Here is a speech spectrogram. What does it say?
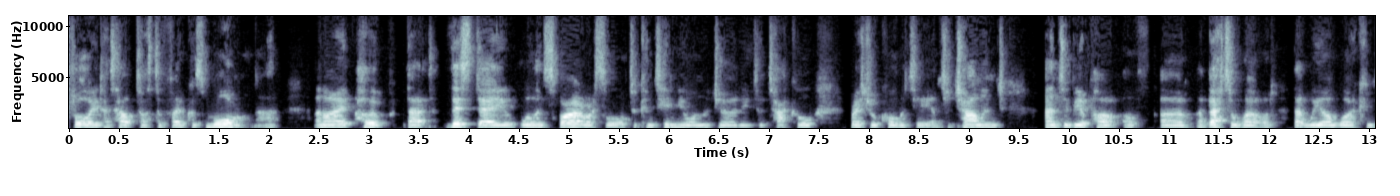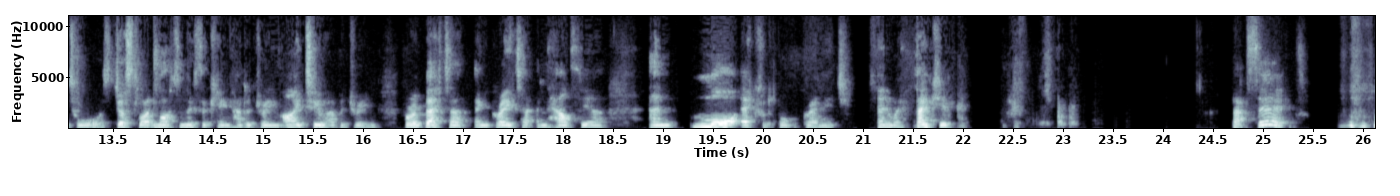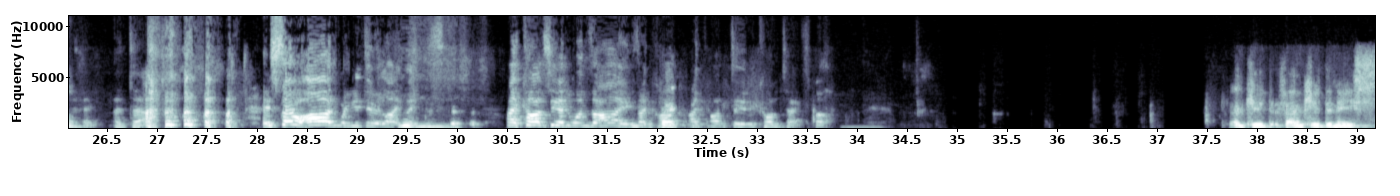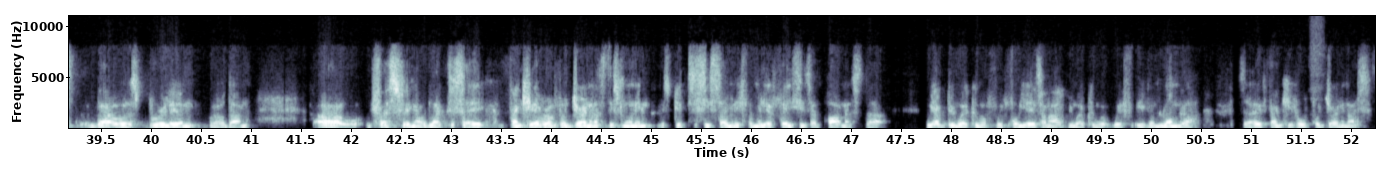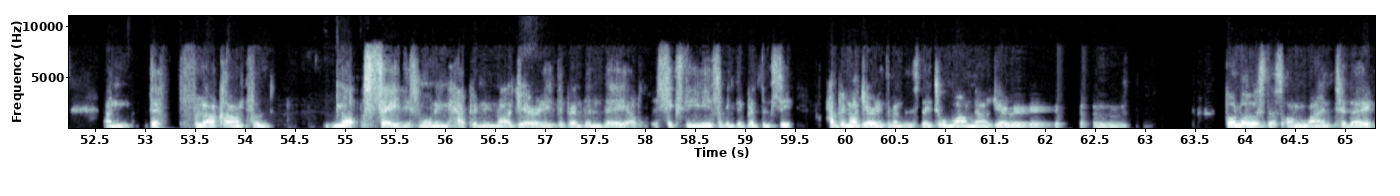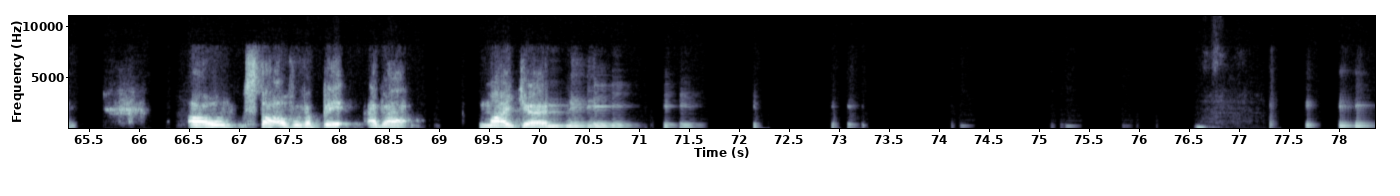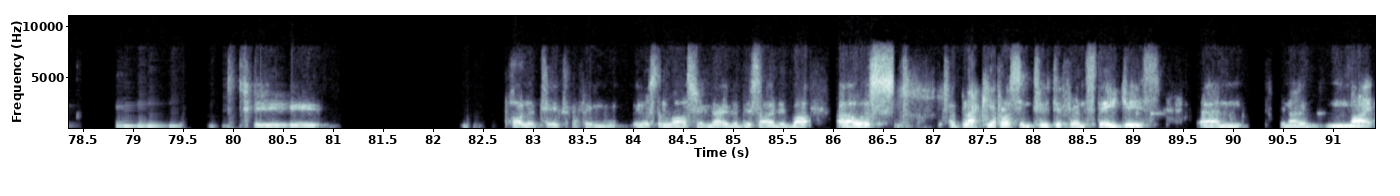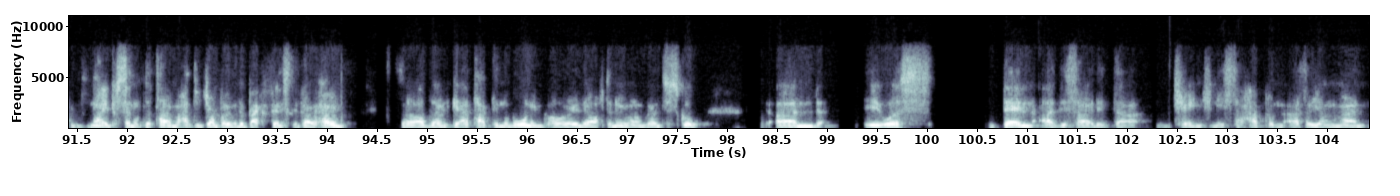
Floyd has helped us to focus more on that. And I hope that this day will inspire us all to continue on the journey to tackle racial equality and to challenge and to be a part of uh, a better world that we are working towards. Just like Martin Luther King had a dream, I too have a dream for a better and greater and healthier and more equitable Greenwich. Anyway, thank you. That's it. it's so odd when you do it like this. I can't see anyone's eyes. I can't. I can't see any context. But thank you, thank you, Denise. That was brilliant. Well done. Uh, first thing I would like to say, thank you everyone for joining us this morning. It's good to see so many familiar faces and partners that we have been working with for years and I've been working with, with even longer. So thank you all for joining us. And definitely I can't for, not say this morning, happy Nigerian Independence Day of 60 years of independence. Happy Nigerian Independence Day to all my Nigerian followers that's online today. I'll start off with a bit about my journey to politics. I think it was the last thing that I ever decided. But I was a black crossing two different stages, and you know, ninety percent of the time I had to jump over the back fence to go home, so I don't get attacked in the morning or in the afternoon when I'm going to school. And it was then I decided that change needs to happen as a young man.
